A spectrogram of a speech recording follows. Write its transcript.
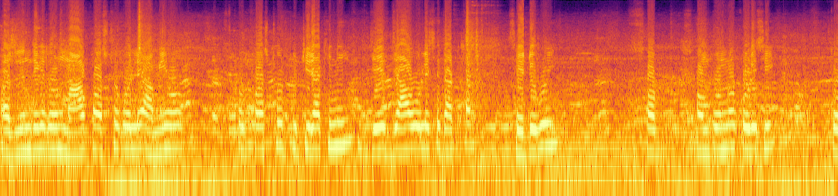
হসবেন্ড থেকে ধরুন, মাও কষ্ট করলে, আমিও খুব কষ্ট টুটি রাখিনি, যে যা বলেছে ডাক্তার, সেটুকুই সব সম্পূর্ণ করেছি। তো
